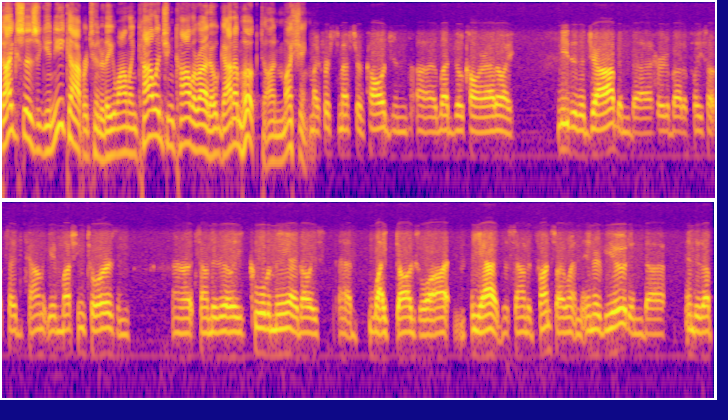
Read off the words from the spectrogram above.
Dyke says a unique opportunity while in college in Colorado got him hooked on mushing. My first semester of college in uh, Leadville, Colorado, I needed a job and uh, heard about a place outside the town that gave mushing tours, and uh, it sounded really cool to me. I'd always had liked dogs a lot. Yeah, it just sounded fun, so I went and interviewed and uh, ended up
